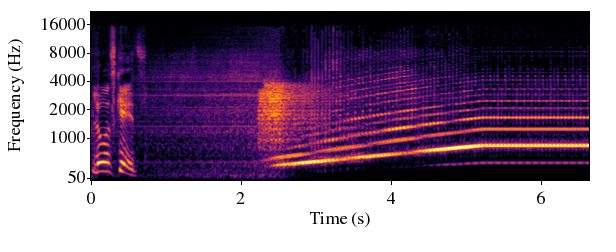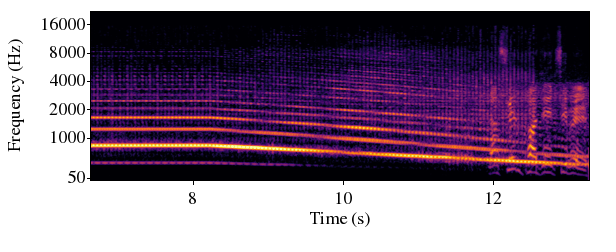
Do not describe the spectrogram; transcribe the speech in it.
Los geht's. Das sind ein paar Dezibel.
